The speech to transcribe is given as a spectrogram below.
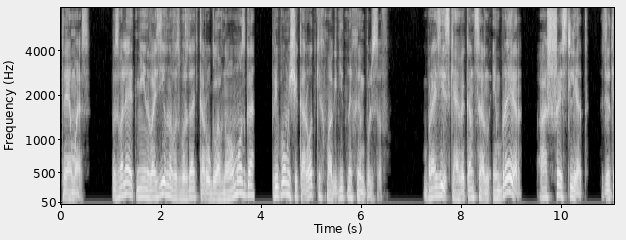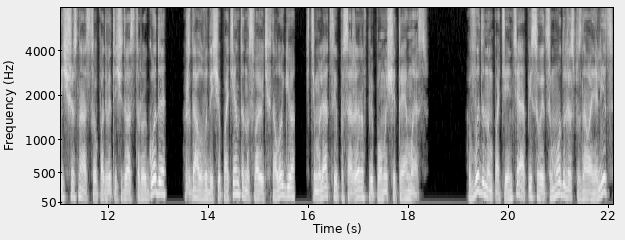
ТМС, позволяет неинвазивно возбуждать кору головного мозга при помощи коротких магнитных импульсов. Бразильский авиаконцерн Embraer аж 6 лет, с 2016 по 2022 годы, ждал выдачи патента на свою технологию стимуляции пассажиров при помощи ТМС. В выданном патенте описывается модуль распознавания лиц,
